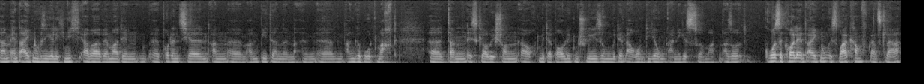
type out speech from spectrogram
Ähm, Enteignung sicherlich nicht, aber wenn man den äh, potenziellen An, äh, Anbietern ein, ein, äh, ein, Angebot macht, dann ist, glaube ich, schon auch mit der baulichen Schließung, mit den Arrondierungen einiges zu ermatten. Also große Keuleenteignung ist Wahlkampf, ganz klar.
